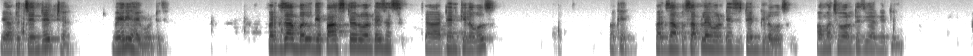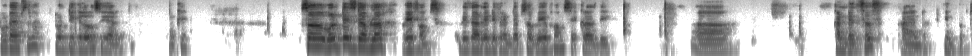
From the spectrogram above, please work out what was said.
we have to generate very high voltage. For example, capacitor voltage is uh, 10 kilovolts. Okay. For example, supply voltage is 10 kilovolts. How much voltage you are getting? Two times, na? 20 kilovolts you are getting. Okay. So voltage doubler waveforms. These are the different types of waveforms across the uh, condensers and input.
